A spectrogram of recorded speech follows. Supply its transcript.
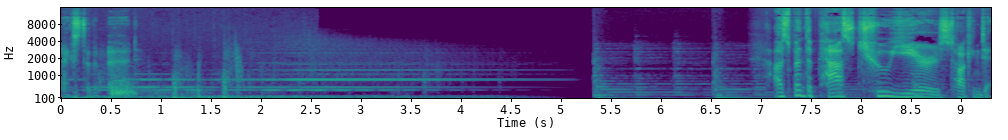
next to the bed. I've spent the past two years talking to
